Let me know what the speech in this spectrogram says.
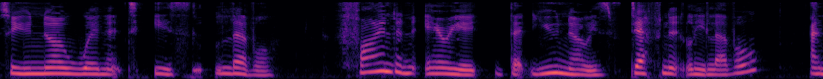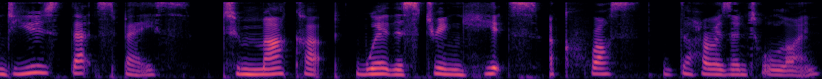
so you know when it is level. Find an area that you know is definitely level and use that space to mark up where the string hits across the horizontal line.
